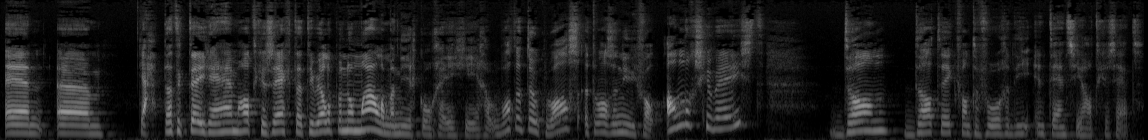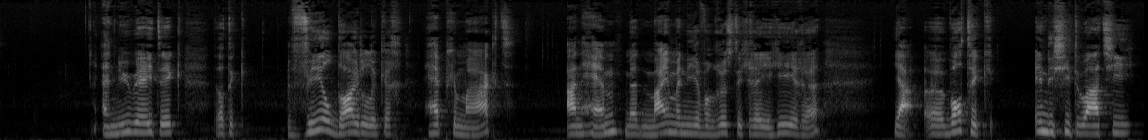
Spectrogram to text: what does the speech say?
en ehm, ja, dat ik tegen hem had gezegd dat hij wel op een normale manier kon reageren. Wat het ook was, het was in ieder geval anders geweest dan dat ik van tevoren die intentie had gezet. En nu weet ik dat ik veel duidelijker heb gemaakt aan hem met mijn manier van rustig reageren. Ja, uh, wat ik in die situatie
